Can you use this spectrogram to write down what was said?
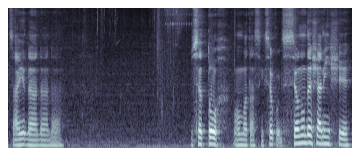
Sair da, da, da- do setor, vamos botar assim. Se eu, se eu não deixar ele encher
